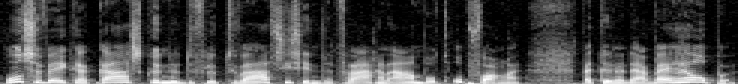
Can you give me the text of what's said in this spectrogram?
Onze WKK's kunnen de fluctuaties in de vraag en aanbod opvangen. Wij kunnen daarbij helpen.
